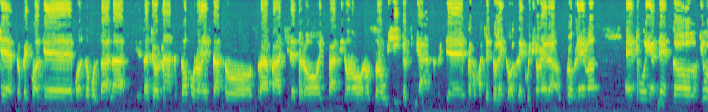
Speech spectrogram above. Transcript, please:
certo, per qualche... dopo la, la la giornata dopo non è stato facile, però infatti non, ho, non sono uscito di casa perché stavo facendo le cose, quindi non era un problema. E poi adesso io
